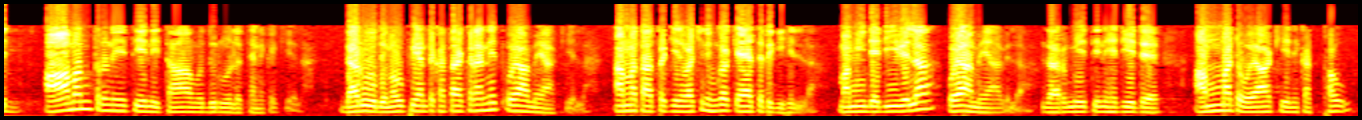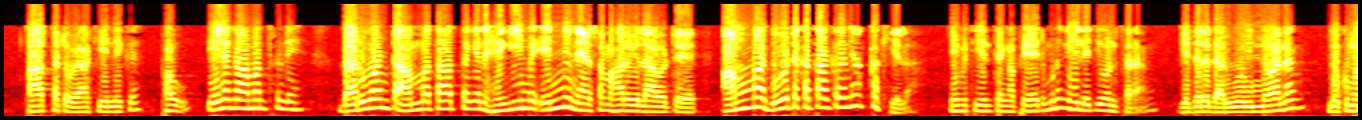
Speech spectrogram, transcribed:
ආමන්ත්‍රණයේ තියෙන ඊටාම දුර්වල තැනක කියලා. දරුවෝ දෙමව්පියන්ට කතා කරන්නේත් ඔයා මෙයා කියලා. අම්මා තාත්තා කියන වචනේ හුඟක් ඈතට ගිහිල්ලා. මමී ඩැඩි වෙලා ඔයා මෙයා වෙලා. ධර්මයේ තියෙන හැටියට අම්මට ඔයා කියන එකත් පව්. තාත්තට ඔයා කියන එක පව්. ඊළඟ ආමන්ත්‍රණය දරුවන්ට අම්මා තාත්තා ගැන හැඟීම එන්නේ නැහැ සමහර වෙලාවට. අම්මා දුවට කතා කරන්නේ අක්කා කියලා. එහෙම තියෙන තැන් අපේ ඇයිට මුණ ගිහිල්ලා ඉති ඕන තරම්. ගෙදර දරුවෝ ඉන්නවනම් ලොකුම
